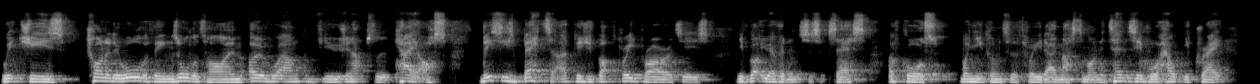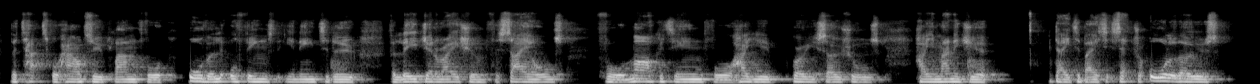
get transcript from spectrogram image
which is trying to do all the things all the time, overwhelm, confusion, absolute chaos. This is better because you've got three priorities. You've got your evidence of success. Of course, when you come to the three day mastermind intensive, we'll help you create the tactical how to plan for all the little things that you need to do for lead generation, for sales, for marketing, for how you grow your socials, how you manage your database, etc. All of those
